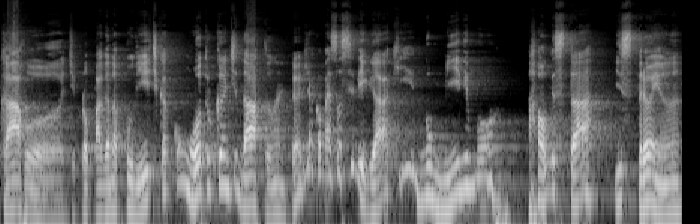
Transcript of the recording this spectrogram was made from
carro de propaganda política com outro candidato, né? Então ele já começa a se ligar que, no mínimo, algo está estranho, né?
